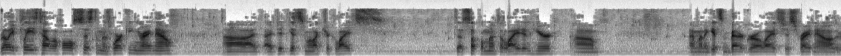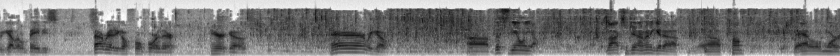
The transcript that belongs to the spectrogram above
really pleased how the whole system is working right now. Uh, I, I, did get some electric lights to supplement the light in here. Um, I'm going to get some better grow lights just right now. We got little babies. About ready to go full bore there. Here it goes. There we go. Uh, this is the only oxygen. I'm going to get a, a, pump to add a little more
